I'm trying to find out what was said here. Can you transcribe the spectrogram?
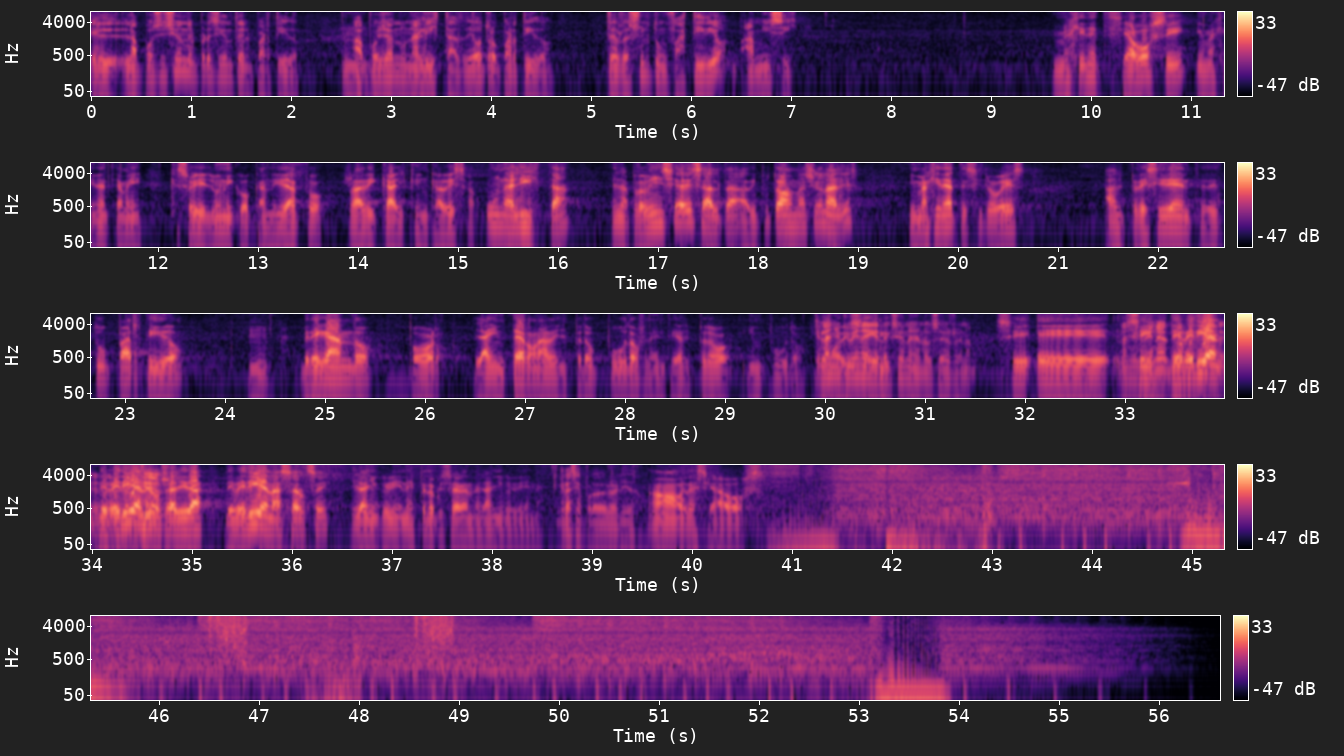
El- la posición del presidente del partido Mm. apoyando una lista de otro partido, ¿te resulta un fastidio? A mí sí. Imagínate, si a vos sí, imagínate a mí, que soy el único candidato radical que encabeza una lista en la provincia de Salta a diputados nacionales. Imagínate si lo ves al presidente de tu partido ¿m? bregando por la interna del pro puro frente al pro impuro. El año que viene hay elecciones en la UCR, ¿no? Sí, eh, ¿El año que sí, viene? deberían, ¿En el deberían en 22? realidad, deberían hacerse el año que viene. Espero que se hagan el año que viene. Gracias por haber venido. No, gracias a vos.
